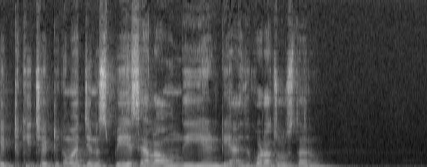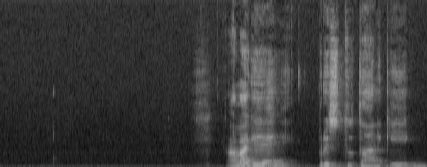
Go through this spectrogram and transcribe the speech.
చెట్టుకి చెట్టుకి మధ్యన స్పేస్ ఎలా ఉంది? ఏంటి? అది కూడా చూస్తారు. అలాగే ప్రస్తుతానికి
